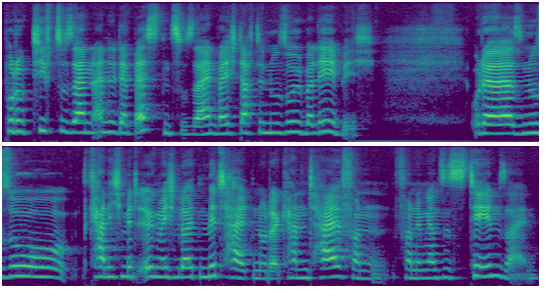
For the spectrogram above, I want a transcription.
produktiv zu sein und eine der Besten zu sein, weil ich dachte, nur so überlebe ich. Oder nur so kann ich mit irgendwelchen Leuten mithalten oder kann ein Teil von, von dem ganzen System sein.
